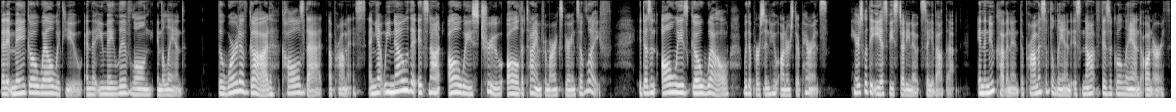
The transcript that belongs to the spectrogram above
that it may go well with you and that you may live long in the land. The Word of God calls that a promise, and yet we know that it's not always true all the time from our experience of life. It doesn't always go well with a person who honors their parents. Here's what the ESV study notes say about that. In the New Covenant, the promise of the land is not physical land on earth,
